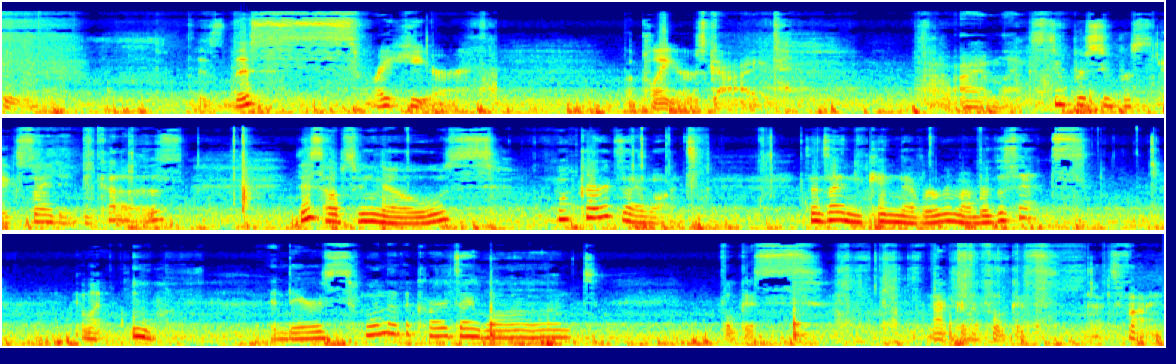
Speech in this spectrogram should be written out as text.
cool is this right here. Player's guide. So I am like super, super excited because this helps me knows what cards I want. Since I can never remember the sets. I went, ooh. And there's one of the cards I want. Focus. Not gonna focus. That's fine.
